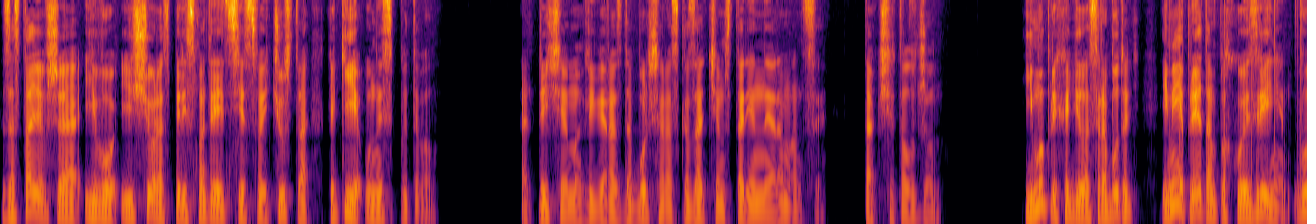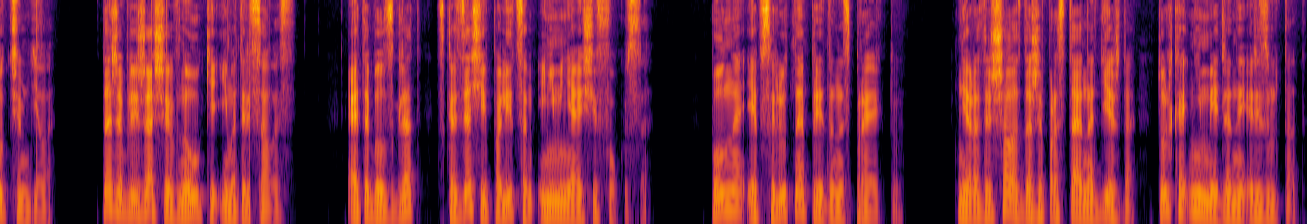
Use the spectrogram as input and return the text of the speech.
заставившая его еще раз пересмотреть все свои чувства, какие он испытывал. Отличия могли гораздо больше рассказать, чем старинные романсы. Так считал Джон. Ему приходилось работать, имея при этом плохое зрение, вот в чем дело. Даже ближайшее в науке им отрицалось. Это был взгляд, скользящий по лицам и не меняющий фокуса. Полная и абсолютная преданность проекту. Не разрешалась даже простая надежда, только немедленный результат.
